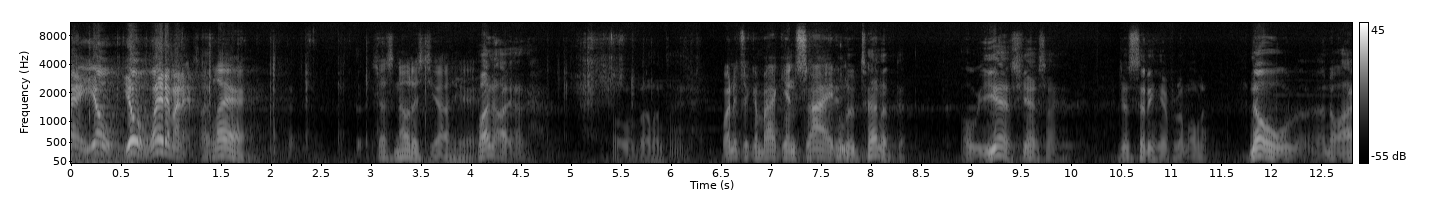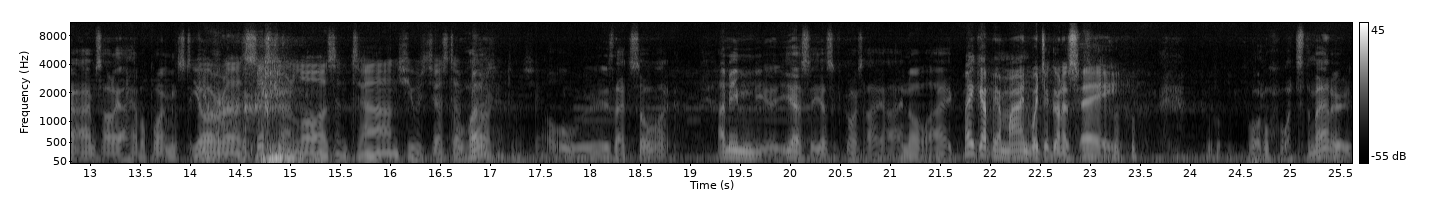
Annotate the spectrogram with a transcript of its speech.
Hey, you, you, wait a minute. Blair. Just noticed you out here. What? I, I... Oh, Valentine. Why don't you come back inside? Oh, and- Lieutenant. Oh, yes, yes. I just sitting here for a moment. No, uh, no. I, I'm sorry. I have appointments to Your keep. uh, sister-in-law's in town. She was just up What? talking to us. Yeah. Oh, is that so? I, I mean, yes, yes. Of course. I, I know. I. Make up your mind what you're going to say. Well, what's the matter?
